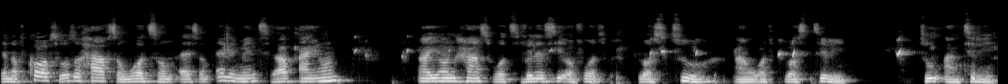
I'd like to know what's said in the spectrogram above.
Then of course we also have some what some uh, some elements. We have iron. Iron has what? Valency of what? Plus two and what? Plus three. Two and three.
